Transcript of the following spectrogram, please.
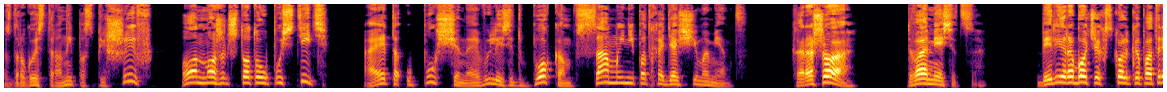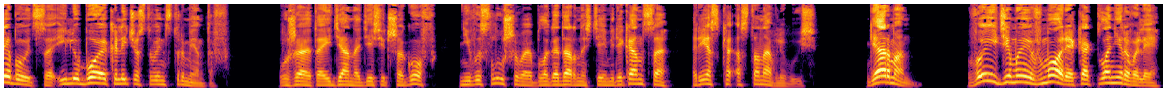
С другой стороны, поспешив, он может что-то упустить, а это упущенное вылезет боком в самый неподходящий момент. Хорошо. Два месяца. Бери рабочих сколько потребуется и любое количество инструментов. Уже отойдя на десять шагов, не выслушивая благодарности американца, резко останавливаюсь. «Герман, выйди мы в море, как планировали.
